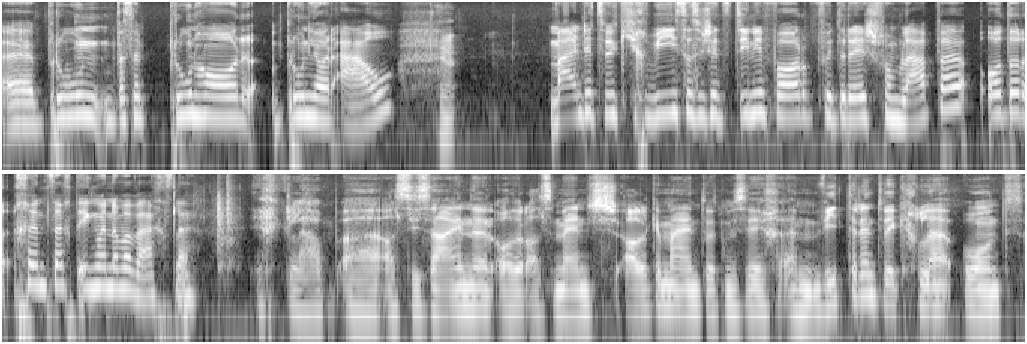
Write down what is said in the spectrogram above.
äh, äh, braun, was nicht, braunhaar, braune Haare auch. Ja. Meinst du jetzt wirklich weiß, das ist jetzt deine Farbe für den Rest des Lebens oder könnte es irgendwann noch mal wechseln? Ich glaube, äh, als Designer oder als Mensch allgemein tut man sich ähm, weiterentwickeln und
